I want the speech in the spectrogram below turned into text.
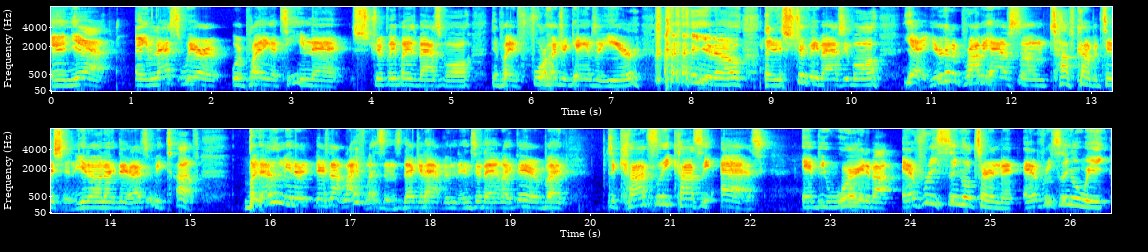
and yeah, unless we're we're playing a team that strictly plays basketball, they're playing 400 games a year, you know, and it's strictly basketball. Yeah, you're gonna probably have some tough competition, you know, that there that's gonna be tough. But that doesn't mean there, there's not life lessons that can happen into that like there. But to constantly, constantly ask and be worried about every single tournament, every single week,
